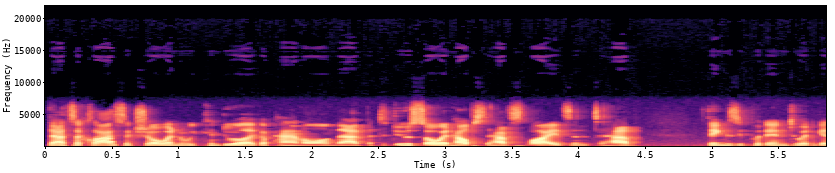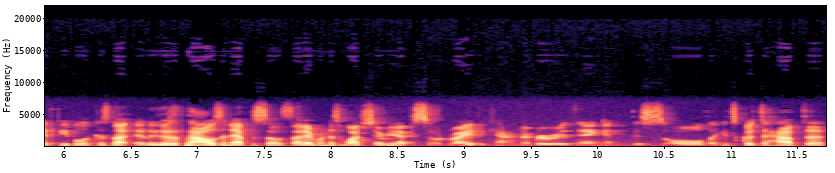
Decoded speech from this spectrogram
that's a classic show, and we can do like a panel on that. But to do so, it helps to have slides and to have things you put into it and get people because not there's a thousand episodes. Not everyone has watched every episode, right? They can't remember everything, and this is old. Like it's good to have the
